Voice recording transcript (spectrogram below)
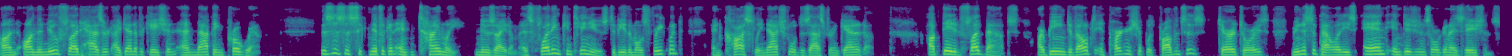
on, on the new flood hazard identification and mapping program. This is a significant and timely news item as flooding continues to be the most frequent and costly natural disaster in Canada. Updated flood maps are being developed in partnership with provinces, territories, municipalities, and Indigenous organizations.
